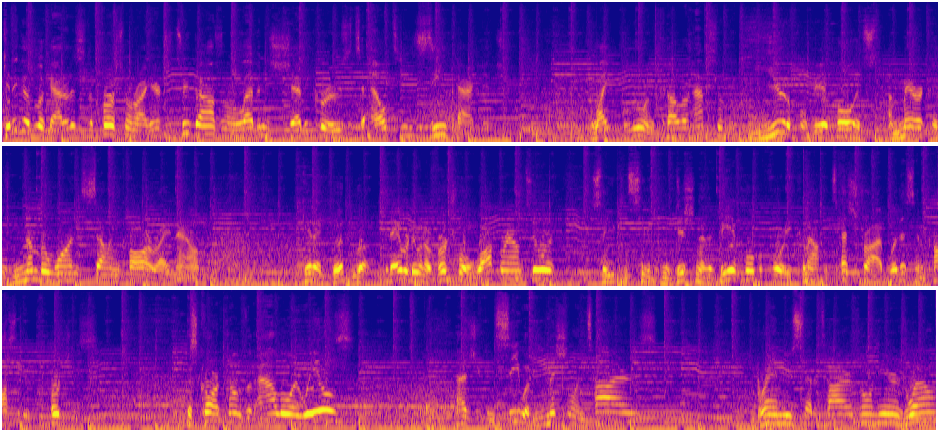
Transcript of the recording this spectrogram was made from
Get a good look at it. This is the first one right here. It's a 2011 Chevy Cruze. It's an LTZ package. Light blue in color. Absolutely beautiful vehicle. It's America's number one selling car right now. Get a good look. Today we're doing a virtual walk around tour so you can see the condition of the vehicle before you come out and test drive with us and possibly purchase. This car comes with alloy wheels, as you can see with Michelin tires, brand new set of tires on here as well.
